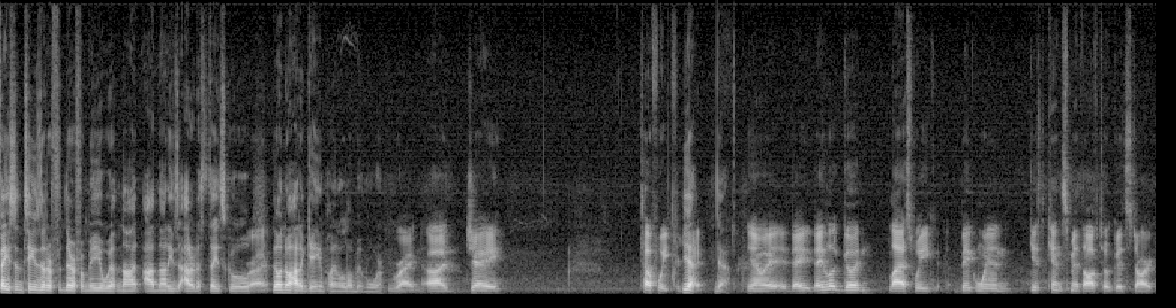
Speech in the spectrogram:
facing teams that are f- they're familiar with, not uh, not these out of the state school, Right. they'll know how to game plan a little bit more. Right. Uh, Jay, tough week for Yeah, Jay. yeah, You know, it, they they looked good last week. Big win. Gets Kent Smith off to a good start.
